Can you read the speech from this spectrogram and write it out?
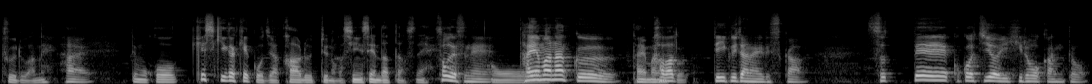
プールはね。はいでもこう景色が結構じゃあ変わるっていうのが新鮮だったんですね。そうですね。絶え間なく変わっていくじゃないですか。吸って心地よい疲労感と。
